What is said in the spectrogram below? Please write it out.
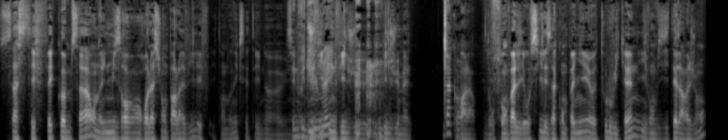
Ça s'est fait comme ça. On a une mise en relation par la ville, étant donné que c'était une, ville jumelée une ville, ju- une ville jumelle. D'accord. Voilà. Donc on va les, aussi les accompagner euh, tout le week-end. Ils vont visiter la région.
